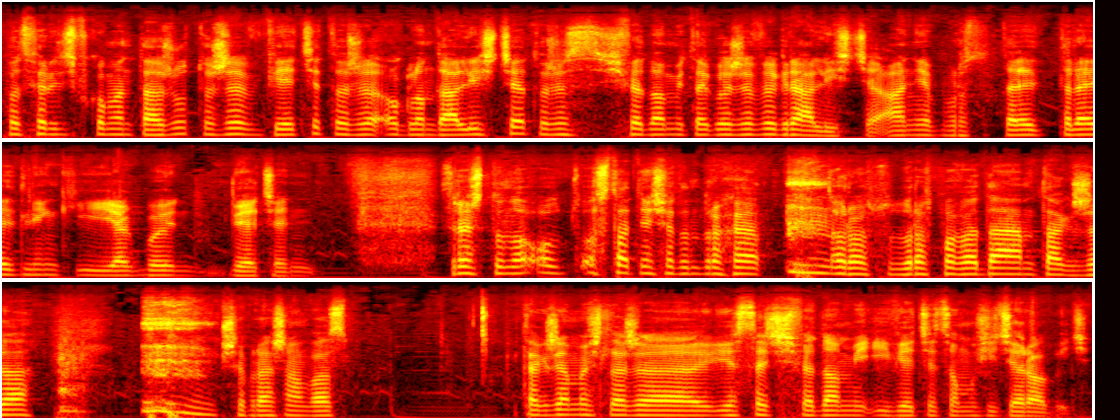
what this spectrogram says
potwierdzić w komentarzu to, że wiecie, to, że oglądaliście, to, że świadomi tego, że wygraliście, a nie po prostu tra- trade link i jakby, wiecie, Zresztą no, ostatnio się o tym trochę roz, rozpowiadałem, także przepraszam was. Także myślę, że jesteście świadomi i wiecie, co musicie robić.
